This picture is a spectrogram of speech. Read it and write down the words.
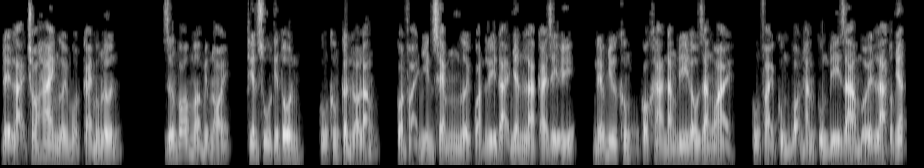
để lại cho hai người một cái mông lớn. Dương võ mở miệng nói, thiên su tiên tôn, cũng không cần lo lắng, còn phải nhìn xem người quản lý đại nhân là cái gì ý, nếu như không có khả năng đi đầu ra ngoài, cũng phải cùng bọn hắn cùng đi ra mới là tốt nhất,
